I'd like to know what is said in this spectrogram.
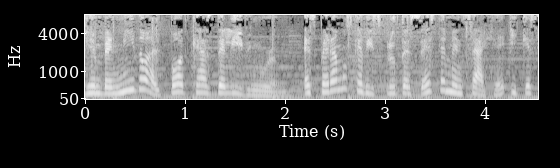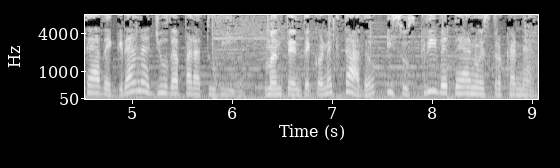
Bienvenido al podcast de Living Room. Esperamos que disfrutes este mensaje y que sea de gran ayuda para tu vida. Mantente conectado y suscríbete a nuestro canal.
